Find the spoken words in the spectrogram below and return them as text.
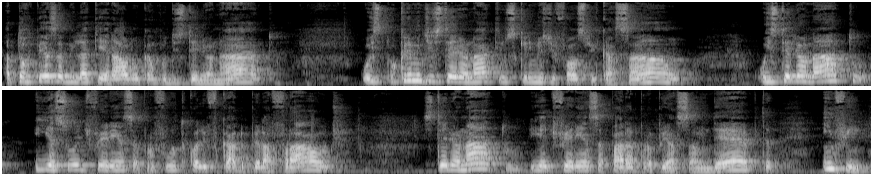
a torpeza bilateral no campo do estelionato, o, crime de estelionato e os crimes de falsificação, o estelionato e a sua diferença para o furto qualificado pela fraude, estelionato e a diferença para apropriação indébita, enfim,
